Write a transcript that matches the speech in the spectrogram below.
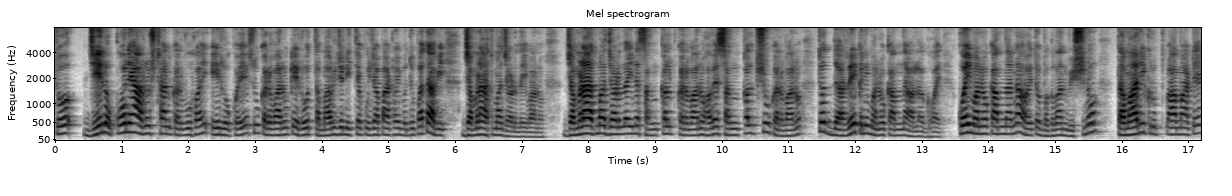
તો જે લોકોને આ અનુષ્ઠાન કરવું હોય, એ લોકોએ શું કરવાનું કે રોજ તમારું જે નિત્ય પૂજા પાઠ હોય બધું પતાવી, જમણા હાથમાં જળ લેવાનો. જમણા હાથમાં જળ લઈને સંકલ્પ કરવાનો. હવે સંકલ્પ શું કરવાનો? તો દરેકની મનોકામના અલગ હોય. કોઈ મનોકામના ના હોય તો ભગવાન વિષ્ણુ તમારી કૃપા માટે,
